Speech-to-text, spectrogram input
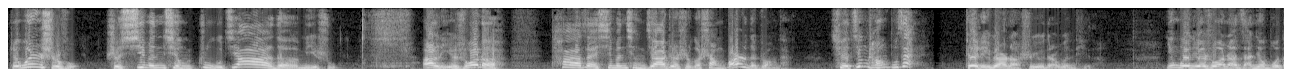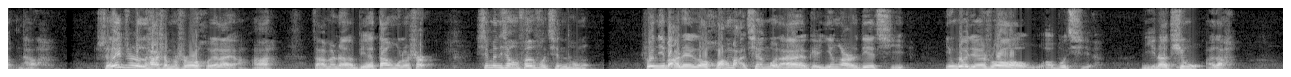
这温师傅是西门庆住家的秘书。按理说呢，他在西门庆家，这是个上班的状态，却经常不在。这里边呢是有点问题的。英伯爵说呢，咱就不等他了。谁知道他什么时候回来呀？啊，咱们呢别耽误了事儿。西门庆吩咐秦童说：“你把这个黄马牵过来，给英二爹骑。”英伯爵说：“我不骑，你呢听我的，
